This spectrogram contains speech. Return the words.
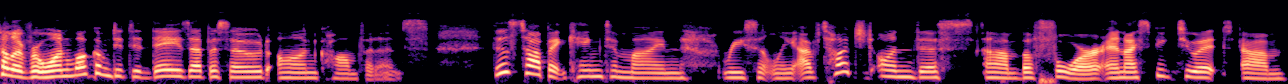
Hello, everyone. Welcome to today's episode on confidence. This topic came to mind recently. I've touched on this um, before, and I speak to it um,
